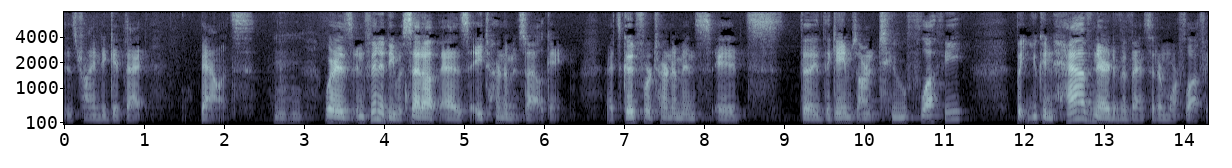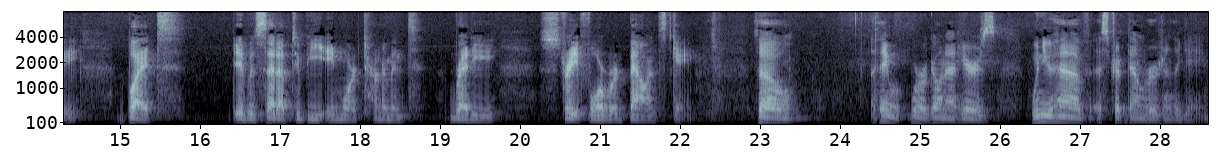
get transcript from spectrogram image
is trying to get that balance. Mm-hmm. Whereas Infinity was set up as a tournament style game. It's good for tournaments. It's the the games aren't too fluffy, but you can have narrative events that are more fluffy. But it was set up to be a more tournament ready, straightforward, balanced game. So, the thing we're going at here is when you have a stripped down version of the game,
